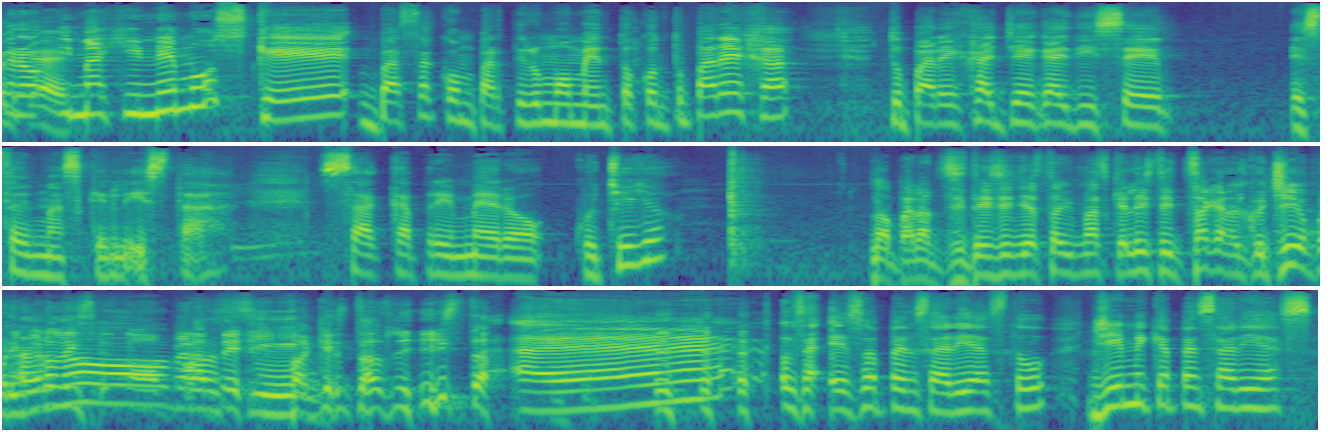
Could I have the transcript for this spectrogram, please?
Pero imaginemos que vas a compartir un momento con tu pareja. Tu pareja llega y dice, estoy más que lista. Saca primero cuchillo. No, espérate, si te dicen ya estoy más que lista y te sacan el cuchillo, primero Ah, dicen, no, no, espérate, pues sí. ¿para qué estás lista? Eh, o sea, eso pensarías tú. Jimmy, ¿qué pensarías?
